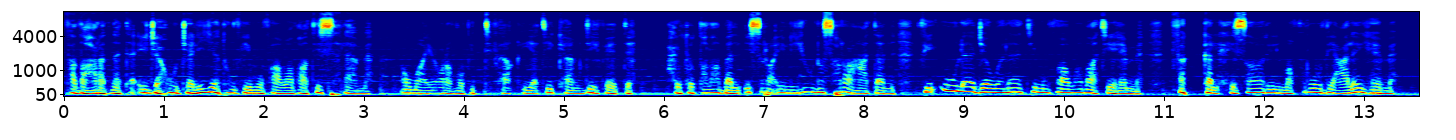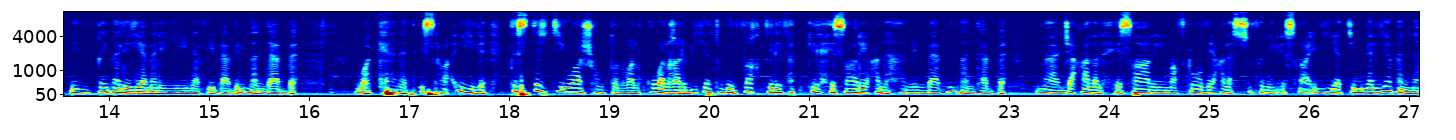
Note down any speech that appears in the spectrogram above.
فظهرت نتائجه جلية في مفاوضات السلام أو ما يعرف باتفاقية كام ديفيد حيث طلب الإسرائيليون صراحة في أولى جولات مفاوضاتهم فك الحصار المفروض عليهم من قبل اليمنيين في باب المندب. وكانت إسرائيل تستجدي واشنطن والقوى الغربية بالضغط لفك الحصار عنها من باب المندب ما جعل الحصار المفروض على السفن الإسرائيلية من اليمن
